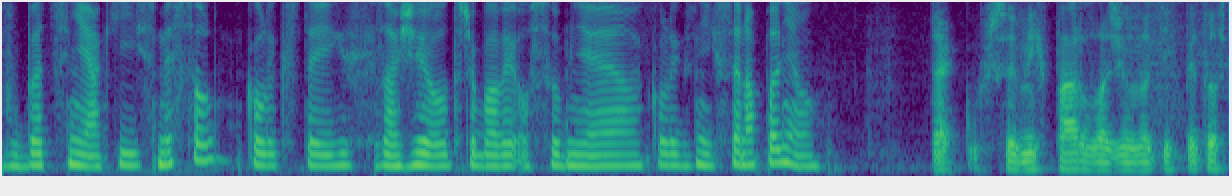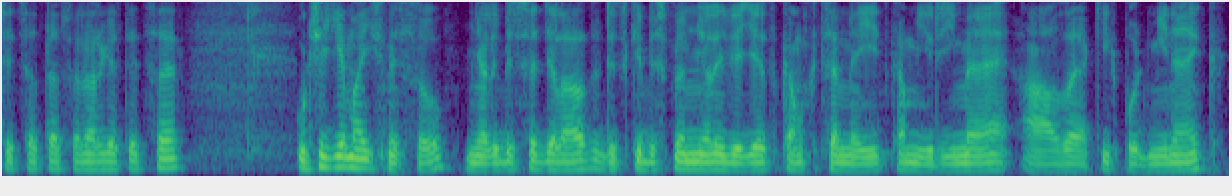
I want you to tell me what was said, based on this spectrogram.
Vůbec nějaký smysl? Kolik jste jich zažil třeba vy osobně a kolik z nich se naplnilo? Tak už jsem jich pár zažil za těch 35 let v energetice. Určitě mají smysl, měli by se dělat, vždycky bychom měli vědět, kam chceme jít, kam míříme a za jakých podmínek.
